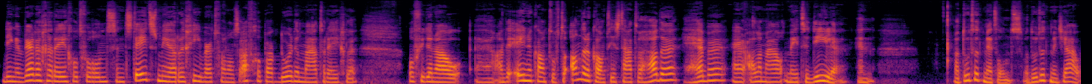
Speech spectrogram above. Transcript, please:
Dingen werden geregeld voor ons. En steeds meer regie werd van ons afgepakt door de maatregelen. Of je er nou uh, aan de ene kant of de andere kant in staat. We hadden, hebben er allemaal mee te dealen. En wat doet het met ons? Wat doet het met jou?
